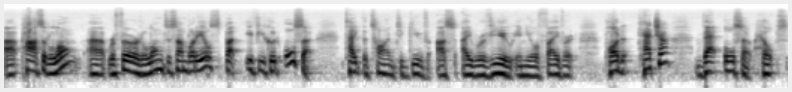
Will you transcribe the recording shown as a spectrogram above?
uh, pass it along, uh, refer it along to somebody else. But if you could also take the time to give us a review in your favourite podcatcher. That also helps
